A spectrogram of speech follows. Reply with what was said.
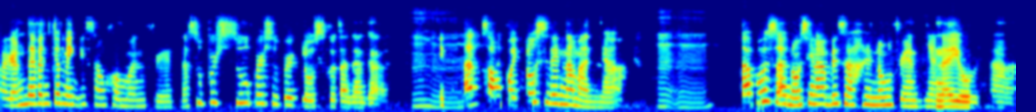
Parang meron kaming isang common friend na super, super, super close ko talaga. Mhm. It, at some point, close rin naman niya. Mm-mm. Tapos ano, sinabi sa akin ng friend niya na yun na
